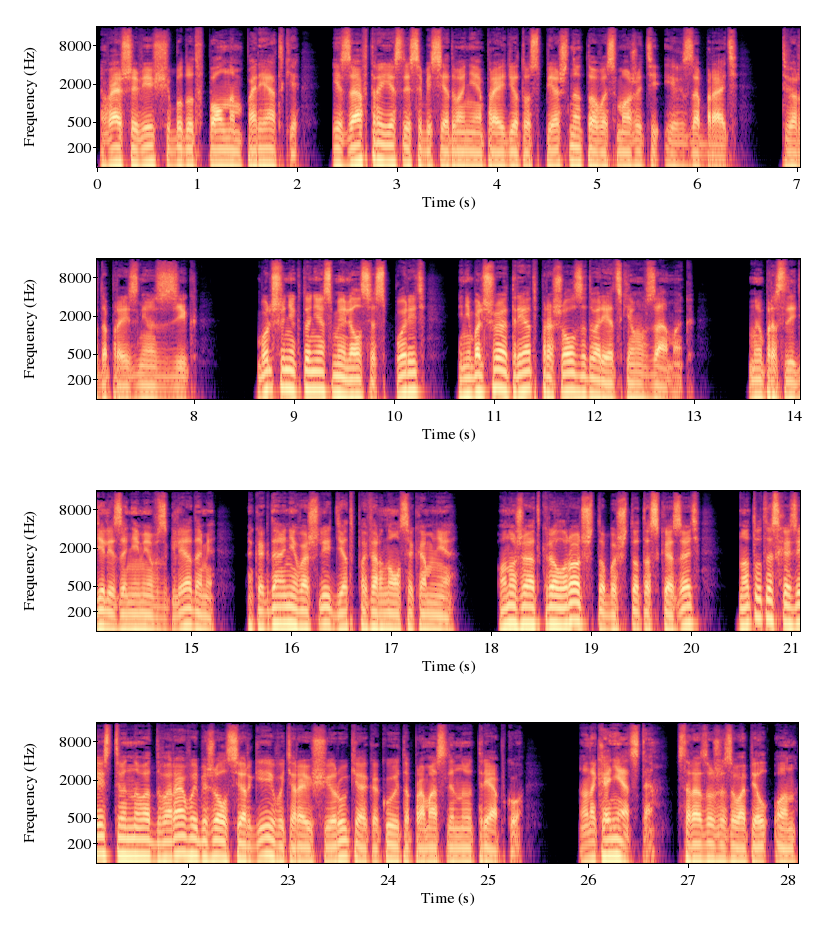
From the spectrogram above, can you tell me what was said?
«Ваши вещи будут в полном порядке, и завтра, если собеседование пройдет успешно, то вы сможете их забрать», — твердо произнес Зиг. Больше никто не осмелился спорить, и небольшой отряд прошел за дворецким в замок. Мы проследили за ними взглядами, а когда они вошли, дед повернулся ко мне. Он уже открыл рот, чтобы что-то сказать, но тут из хозяйственного двора выбежал Сергей, вытирающий руки о какую-то промасленную тряпку. «Ну, наконец-то!» — сразу же завопил он.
